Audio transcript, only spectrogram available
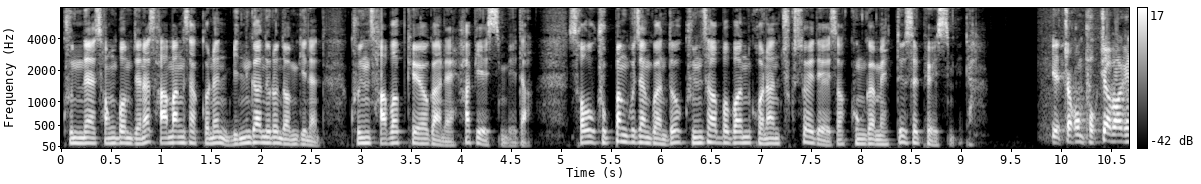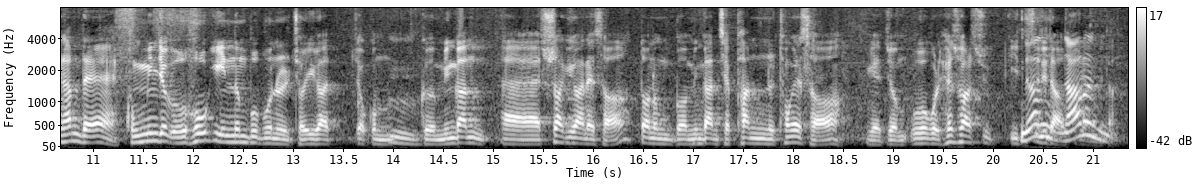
군내 성범죄나 사망 사건은 민간으로 넘기는 군사법개혁안에 합의했습니다. 서우 국방부 장관도 군사법원 권한 축소에 대해서 공감의 뜻을 표했습니다. 예, 조금 복잡하긴 한데 국민적 의혹이 있는 부분을 저희가 조금 음. 그 민간 수사기관에서 또는 뭐 민간 재판을 통해서 이게 좀 의혹을 해소할 수 있으리라 나는, 나는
